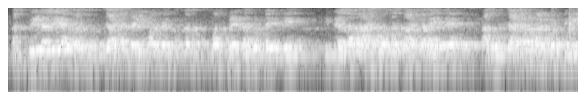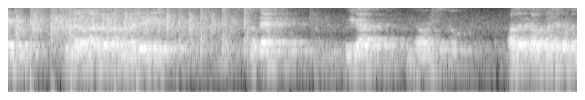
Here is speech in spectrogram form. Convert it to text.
ನನ್ನ ಫೀಲ್ಡಲ್ಲಿ ಅದು ಜಾಗ ರೆಡಿ ಮಾಡಬೇಕು ಅಂತ ನಾನು ಸುಮಾರು ಪ್ರಯತ್ನ ಪಡ್ತಾ ಇದ್ದೀನಿ. ನಿಮ್ಮೆಲ್ಲರ ಆಶೀರ್ವಾದ, ಸಹಕಾರ ಇದೆ. ಅದು ಜಾಗ ಮಾಡ್ಕೊಡ್ತೀನಿ. ನಿಮ್ಮೆಲ್ಲರ ಆಶೀರ್ವಾದ ನನ್ನ. ಮತ್ತೆ ಈಗ ಇಷ್ಟು ಮಾತಾಡಕ್ಕೆ ಅವಕಾಶ ಕೊಟ್ಟ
